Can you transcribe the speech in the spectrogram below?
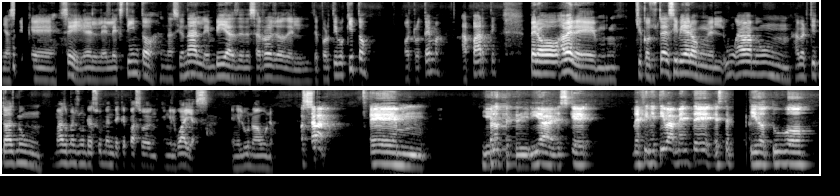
y así que sí, el, el, extinto Nacional en vías de desarrollo del Deportivo Quito otro tema aparte. Pero, a ver, em, chicos, ustedes sí vieron, el, hágame un, a ver, Tito, hazme un, más o menos un resumen de qué pasó en, el Guayas, en el 1 a 1. O sea, em, yo lo que te diría es que definitivamente este partido tuvo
